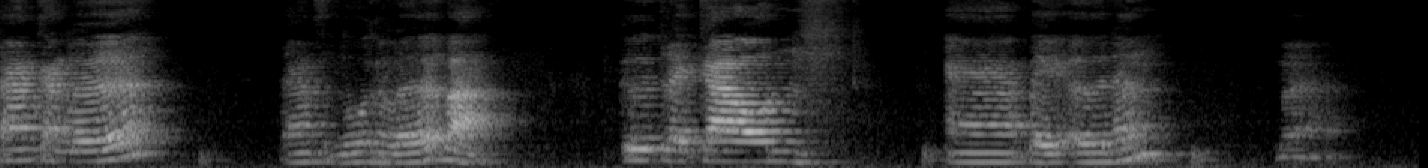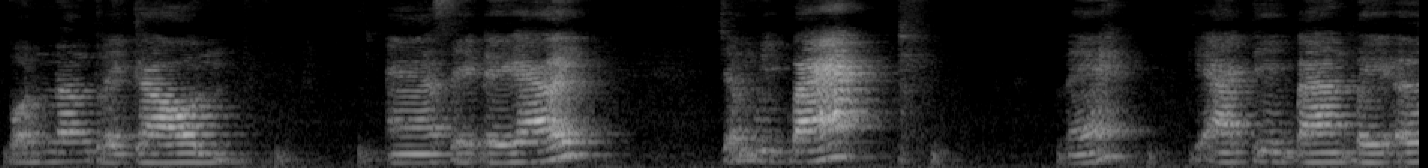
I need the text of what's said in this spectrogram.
តាមខាងលើតាមសំណួរខាងលើបាទគឺត្រីកោណ A B E ហ្នឹងបាទប៉ុននឹងត្រីកោណ ACD ហើយចឹងវិបាកណែគេអាចទាញបាន BE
